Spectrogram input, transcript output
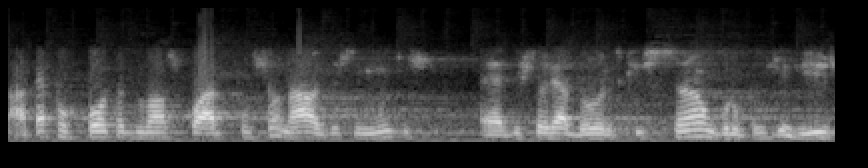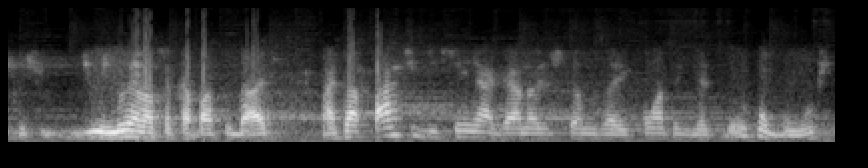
até por conta do nosso quadro funcional, existem muitos é, historiadores que são grupos de risco, diminui a nossa capacidade, mas a parte de CNH nós estamos aí com um atendimento bem robusto.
